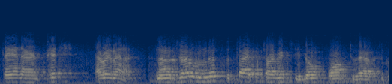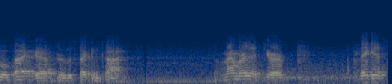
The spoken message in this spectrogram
stay in there and pitch every minute. Now, gentlemen, this is the type of target you don't want to have to go back after the second time. Remember that your biggest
